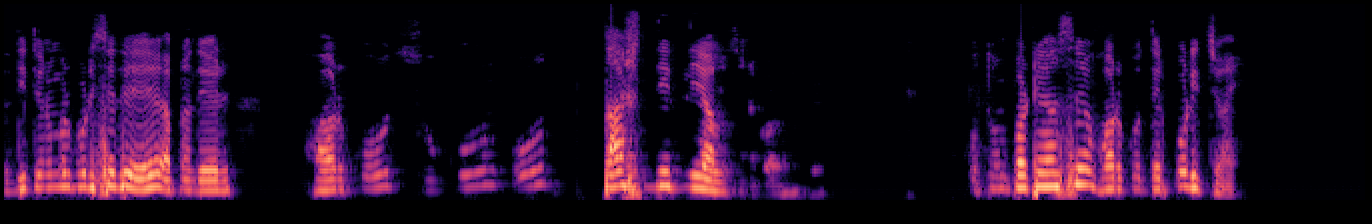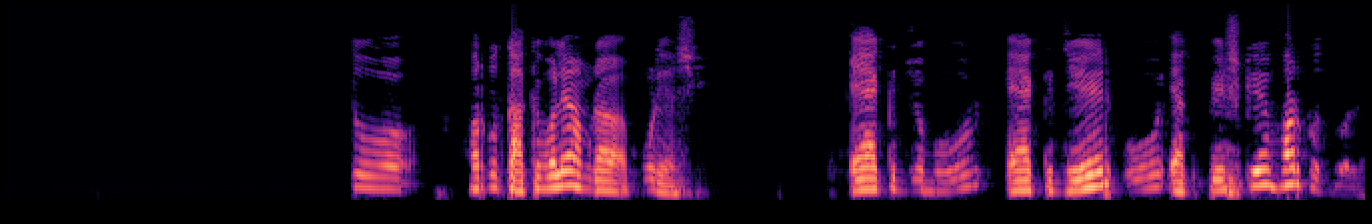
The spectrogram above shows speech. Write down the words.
দ্বিতীয় নম্বর পরিচ্ছেদে আপনাদের হরকত, সুকুন ও তাসদিদ নিয়ে আলোচনা করা হবে। প্রথম পাঠে আছে হরকতের পরিচয়। তো হরকত কাকে বলে? আমরা পড়ে আসি। এক জবর, এক জের ও এক পেশকে হরকত বলে।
